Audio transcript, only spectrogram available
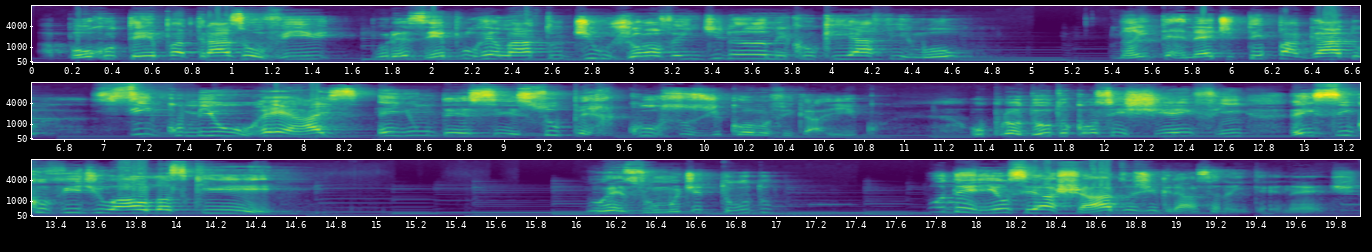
Há pouco tempo atrás ouvi, por exemplo, o relato de um jovem dinâmico que afirmou na internet ter pagado 5 mil reais em um desses super cursos de como ficar rico. O produto consistia, enfim, em cinco videoaulas que, no resumo de tudo, poderiam ser achados de graça na internet.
